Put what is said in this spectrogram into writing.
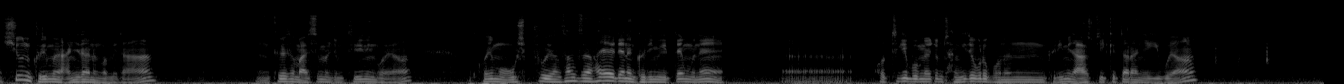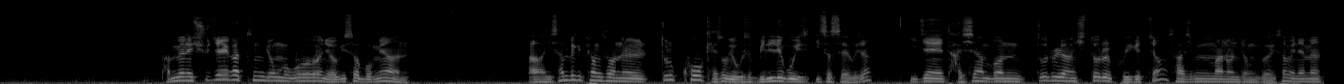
어, 쉬운 그림은 아니라는 겁니다. 음, 그래서 말씀을 좀 드리는 거예요. 거의 뭐 50% 이상 상승해야 되는 그림이기 때문에 어, 어떻게 보면 좀 장기적으로 보는 그림이 나올 수도 있겠다라는 얘기고요. 반면에 슈젤 같은 종목은 여기서 보면 아, 이 302평선을 뚫고 계속 여기서 밀리고 있, 있었어요. 그죠? 이제 다시 한번 뚫으려는 시도를 보이겠죠? 40만 원 정도에서 왜냐면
